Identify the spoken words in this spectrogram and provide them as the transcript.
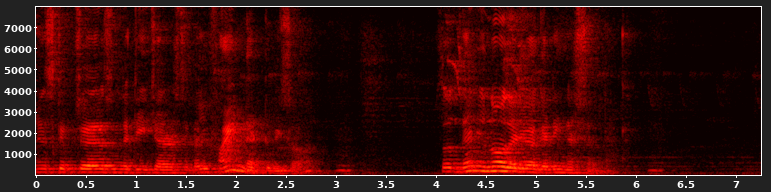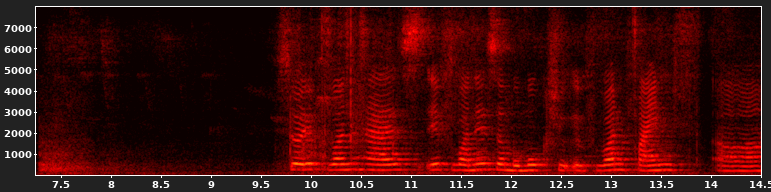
in scriptures, in the teacher, etc. You find that to be so. So then you know that you are getting the Shraddha. So if one has, if one is a mumukshu, if one finds uh,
